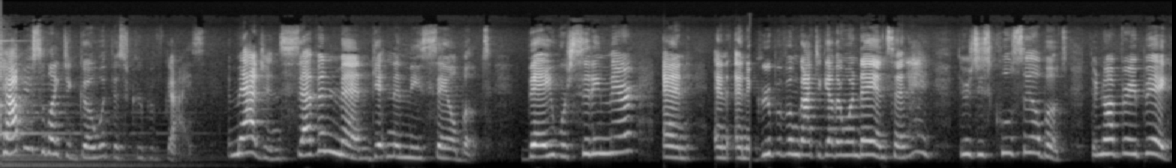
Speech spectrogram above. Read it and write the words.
Chap used to like to go with this group of guys. Imagine seven men getting in these sailboats. They were sitting there and, and, and a group of them got together one day and said, Hey, there's these cool sailboats. They're not very big.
